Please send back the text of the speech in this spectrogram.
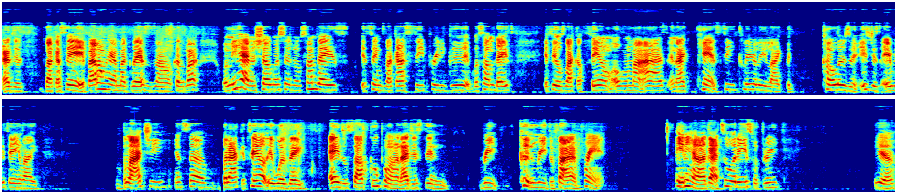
I just, like I said, if I don't have my glasses on, because my, with me having Sjogren syndrome, some days it seems like I see pretty good, but some days it feels like a film over my eyes and I can't see clearly like the colors and it's just everything like blotchy and stuff. But I could tell it was a Angel Soft coupon. I just didn't read couldn't read the fine print. Anyhow, I got two of these for three yeah,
